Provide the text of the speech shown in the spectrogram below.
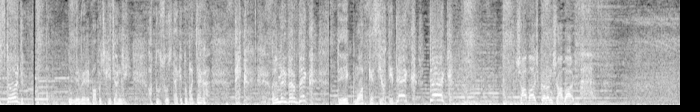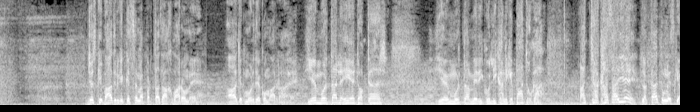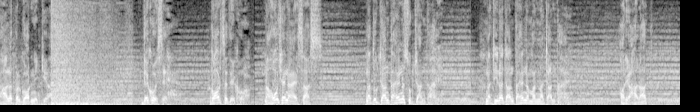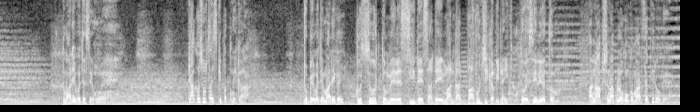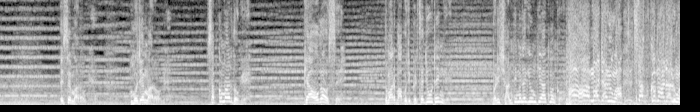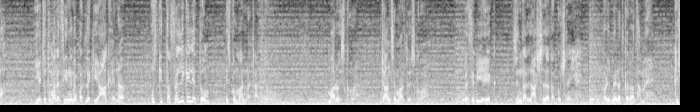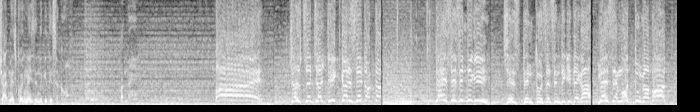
Bastard तूने मेरे बाबूजी की जान ली और तू सोचता है कि तू बच जाएगा। देख अरे मेरी तरफ़ देख। देख मौत कैसी होती है। देख देख। शाबाश करण शाबाश। जिसकी बहादुरी के किस्से में पढ़ता था अखबारों में आज एक मुर्दे को मार रहा है। ये मुर्दा नहीं है डॉक्टर। ये मुर्दा मेरी गोली खाने के बाद होगा। अच्छा खासा ये। लगता है तुमने इसकी हालत पर गौर नहीं किया। देखो इसे। गौर से देखो। ना होश है ना एहसास। ना दुख जानता है ना सुख जानता है। ना जीना जानता है ना मरना जानता है। और ये हालात तुम्हारी वजह से हुए हैं। क्या कसूर था इसकी पत्नी का? जो बेवजह मारी गई? कसूर तो मेरे सीधे साधे ईमानदार बाबूजी का भी नहीं था। तो इसीलिए तुम अनाप शनाप लोगों को मारते फिरोगे? इसे मारोगे? मुझे मारोगे? सबको मार दोगे? क्या होगा उससे? तुम्हारे बाबूजी फिर से जी उठेंगे। बड़ी शांति मिलेगी उनकी आत्मा को। हाँ हाँ मार डालूँगा। सबको मार डालूँगा। ये जो तुम्हारे सीने में बदले की आग है ना उसकी तसल्ली के लिए तुम इसको मारना चाहते हो। मारो इसको। जान से मार दो इसको। वैसे भी ये एक ज़िंदा लाश से ज़्यादा कुछ नहीं है। बड़ी मेहनत कर रहा था मैं कि शायद मैं इसको एक नई ज़िंदगी दे सकूँ। पर नहीं। जल्द से जल्द ठीक कर इसे डॉक्टर। इसे ज़िंदगी जिस दिन तू इसे ज़िंदगी देगा मैं इसे मौत दूँगा मौत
